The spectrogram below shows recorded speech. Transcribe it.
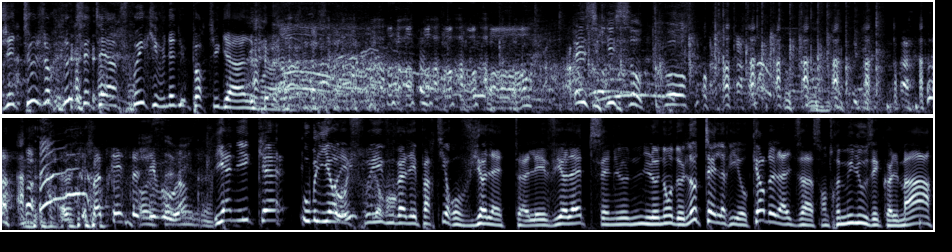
J'ai toujours cru que c'était un fruit qui venait du Portugal. moi. Est-ce qu'ils sont cons C'est pas triste chez vous, hein. Yannick, oublions Oui, les fruits, vous allez partir aux Violettes. Les Violettes, c'est le, le nom de l'hôtellerie au cœur de l'Alsace, entre Mulhouse et Colmar,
